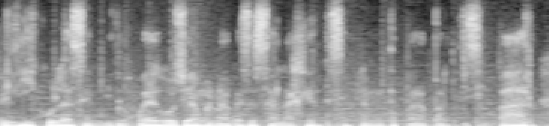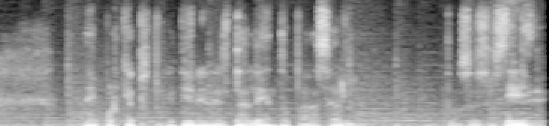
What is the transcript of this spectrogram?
películas, en videojuegos, llaman a veces a la gente simplemente para participar. ¿Por qué? Pues porque tienen el talento para hacerlo. Entonces este,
